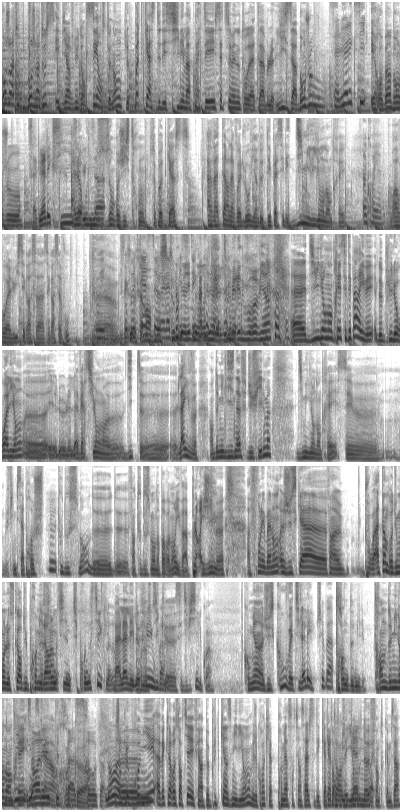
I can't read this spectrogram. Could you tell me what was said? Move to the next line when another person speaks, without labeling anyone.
Bonjour à toutes, bonjour à tous et bienvenue dans Séance Tenante, le podcast des cinémas pâtés. Cette semaine autour de la table, Lisa, bonjour.
Salut Alexis.
Et Robin, bonjour.
Salut Alexis.
Alors
salut
où
Lisa.
nous enregistrons ce podcast, Avatar La Voix de l'eau vient de dépasser les 10 millions d'entrées.
Incroyable.
Bravo à lui, c'est grâce à, c'est grâce à vous.
Oui,
Euh, vous
ce
êtes
podcast, euh, la
tout le mérite nous revient.
Tout le mérite vous revient. Euh, 10 millions d'entrées, c'était pas arrivé depuis Le Roi Lion euh, et le- la version euh, dite euh, live en 2019 du film. 10 millions d'entrées, c'est euh, le film s'approche
Mm.
tout doucement de, enfin tout doucement, non pas vraiment, il va à plein régime, euh, à fond les ballons jusqu'à, euh, enfin pour atteindre du moins le score du premier
Alors
film.
un petit, un petit pronostic là.
Bah là, les
le fait ou
pronostics,
pas?
euh, c'est difficile quoi. Combien, jusqu'où va-t-il aller
Je sais pas.
32 millions.
32 millions
32
d'entrées, ça
non,
serait
allez,
un record.
serait un record. Non,
Sachant que le
euh,
premier, avec la ressortie, avait fait un peu plus de 15 millions, mais je crois que la première sortie en salle, c'était 14,
14 et
millions,
quelques,
9,
ouais.
un truc comme ça.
